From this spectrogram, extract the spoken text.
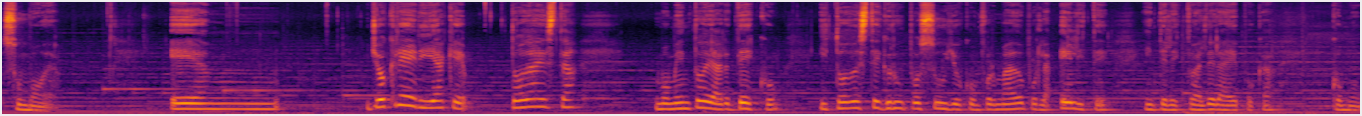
su moda. Em, yo creería que todo este momento de Art Deco y todo este grupo suyo conformado por la élite intelectual de la época, como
